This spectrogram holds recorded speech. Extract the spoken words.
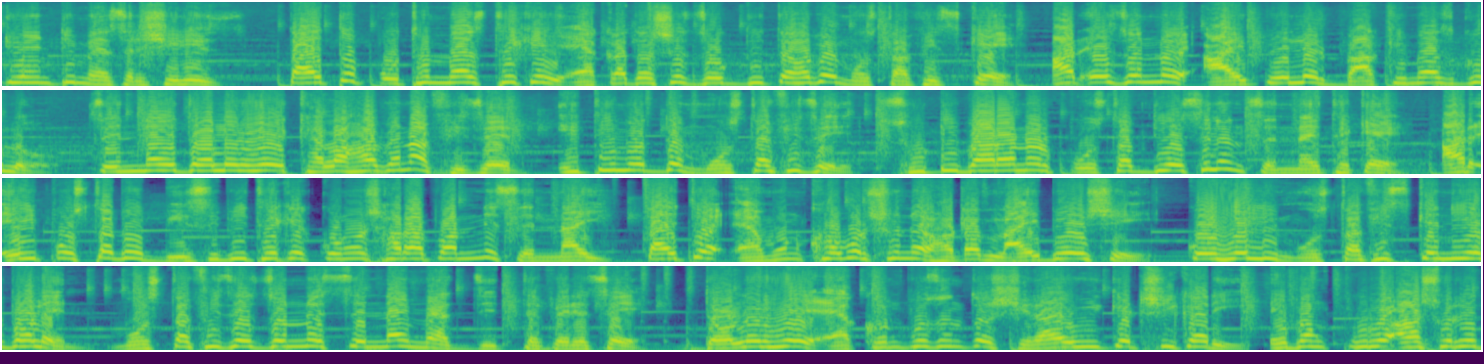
টোয়েন্টি ম্যাচের সিরিজ। তাই তো প্রথম ম্যাচ থেকেই একাদশে যোগ দিতে হবে মোস্তাফিজকে। আর এজন্যই আইপিএল এর বাকি ম্যাচগুলো চেন্নাই দলের হয়ে খেলা হবে না ফিজের। ইতিমধ্যে মোস্তাফিজের ছুটি বাড়ানোর প্রস্তাব দিয়েছিলেন চেন্নাই থেকে। আর এই প্রস্তাবে বিসিবি থেকে কোনো সাড়া পাননি চেন্নাই। তাই তো এমন খবর শুনে হঠাৎ লাইভে এসে কোহলি মোস্তাফিজকে নিয়ে বলেন, মোস্তাফিজের জন্য চেন্নাই ম্যাচ জিততে পেরেছে। দলের হয়ে এখন পর্যন্ত সেরা উইকেট শিকারী এবং পুরো আসরের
